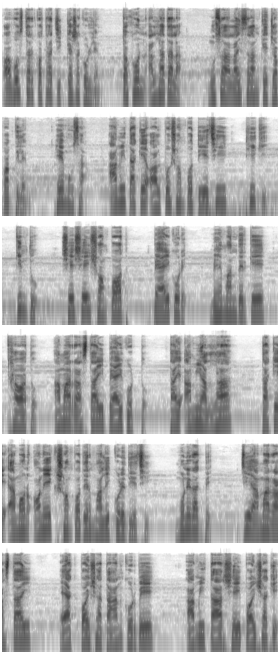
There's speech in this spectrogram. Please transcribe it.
অবস্থার কথা জিজ্ঞাসা করলেন। তখন আল্লাহ তালা মুসা আলাহিসাল্লামকে জবাব দিলেন, হে মুসা, আমি তাকে অল্প সম্পদ দিয়েছি, ঠিকই, কিন্তু সে সেই সম্পদ ব্যয় করে মেহমানদেরকে খাওয়াতো, আমার রাস্তায় ব্যয় করত। তাই আমি আল্লাহ তাকে এমন অনেক সম্পদের মালিক করে দিয়েছি। মনে রাখবে যে আমার রাস্তায় এক পয়সা দান করবে, আমি তার সেই পয়সাকে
